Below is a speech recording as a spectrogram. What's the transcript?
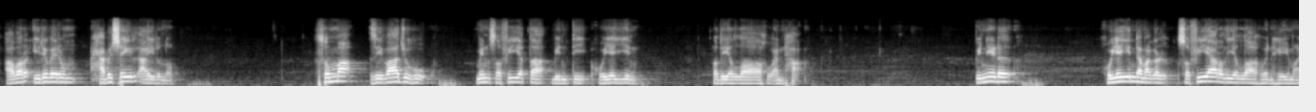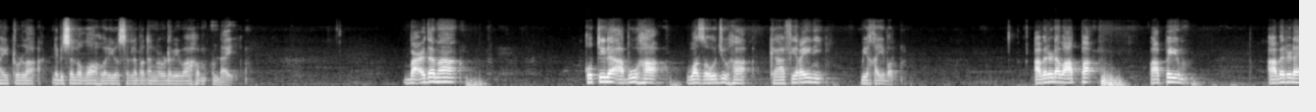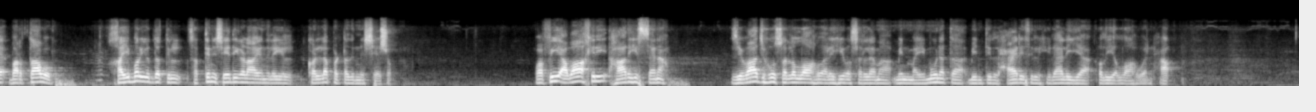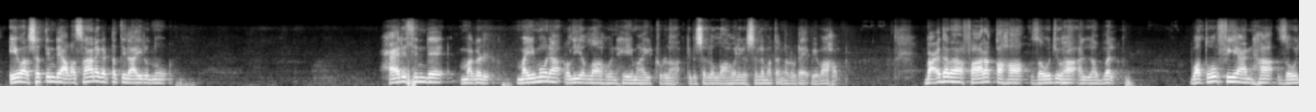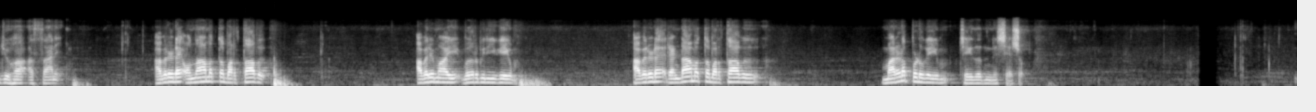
അവർ ഇരുവരും ഹബിഷയിൽ ആയിരുന്നു. സുമ്മ സിവാജുഹു മിൻ സഫിയത്ത ബിൻതി ഹുയയിൻ റതിയല്ലാഹു അൻഹ. പിന്നീട് ഹുയയിന്റെ മകൾ സഫിയ റതിയല്ലാഹു അൻഹയുമായിട്ടുള്ള നബി സല്ലാഹു അലൈഹി വസ്ലമ തങ്ങളുടെ വിവാഹം ഉണ്ടായി. ബഅദമ കുത്തില അബൂഹ വ സൗജുഹ കാഫിറൈനി ബി ഹൈബർ അവരുടെ വാപ്പ വാപ്പയും അവരുടെ ഭർത്താവും ഹൈബർ യുദ്ധത്തിൽ സത്യനിഷേധികളായ നിലയിൽ കൊല്ലപ്പെട്ടതിന് ശേഷം. വഫി അവാഹിരി ഹാദിഹി സന ജിവാജുഹു സല്ലാഹു അലഹി വസല്ലമ മിൻ മൈമൂനത്ത ബിൻതിൽ ഹാരിസിൽ ഹിലാലിയ റളിയല്ലാഹു അൻഹ. ഈ വർഷത്തിന്റെ അവസാന ഘട്ടത്തിലായിരുന്നു ഹാരിസിന്റെ മകൾ മൈമൂന റളിയല്ലാഹു അൻഹയുമായിട്ടുള്ള നബി സല്ലാഹു അലൈഹി വസ്ലമ തങ്ങളുടെ വിവാഹം. ബഅദമ ഫാറഖഹ സൗജുഹ അൽ അവൽ വതൂഫി അൻഹ സൗജുഹ അസാനി. അവരുടെ ഒന്നാമത്തെ ഭർത്താവ് അവരുമായി വേർപിരിയുകയും അവരുടെ രണ്ടാമത്തെ ഭർത്താവ് മരണപ്പെടുകയും ചെയ്തതിന് ശേഷം.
